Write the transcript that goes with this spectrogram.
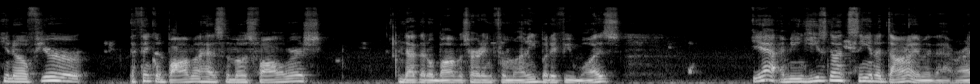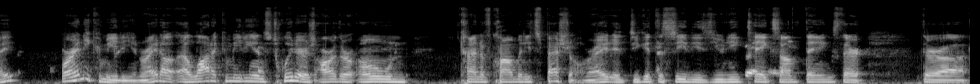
You know, if you're, I think Obama has the most followers. Not that Obama's hurting for money, but if he was, yeah, I mean, he's not seeing a dime of that, right? Or any comedian, right? A, a lot of comedians' Twitters are their own kind of comedy special, right? It, you get to see these unique takes on things. They're they're uh,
